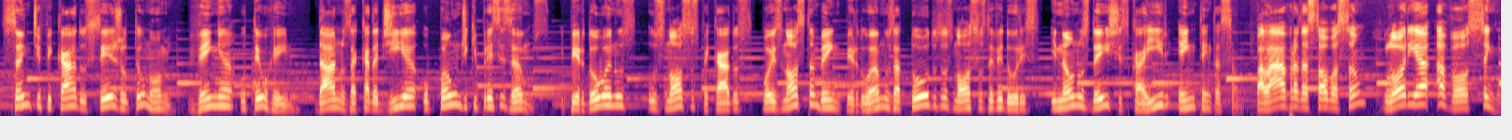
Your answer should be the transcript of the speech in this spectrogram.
santificado seja o teu nome, venha o teu reino. Dá-nos a cada dia o pão de que precisamos perdoa-nos os nossos pecados, pois nós também perdoamos a todos os nossos devedores, e não nos deixes cair em tentação. Palavra da salvação, glória a vós, Senhor.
